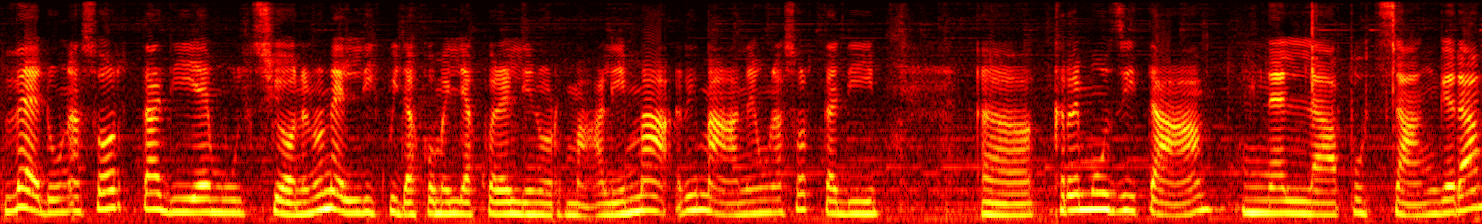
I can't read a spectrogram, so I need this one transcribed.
vedo una sorta di emulsione. Non è liquida come gli acquerelli normali ma rimane una sorta di uh, cremosità nella pozzanghera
